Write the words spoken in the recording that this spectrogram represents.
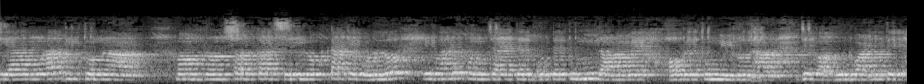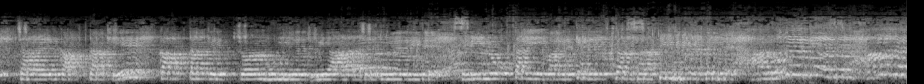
চেয়ার মোড়া দিত না। মামদন সরকার সেই লোকটাকে বলল, এবারে পঞ্চায়েতের ভোটে তুমি দাঁড়াবে, হবে তুমি প্রধান। যে বাবুর বাড়িতে চায়ের কাপটা খেয়ে, কাপটাকে জল বুলিয়ে ধুয়ে আড়াচে তুলে দিতে, সেই লোকটাই এবারে ক্যারেক্টার সার্টিফিকেট দেবে। আর ওদেরকে এসে আমাদের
